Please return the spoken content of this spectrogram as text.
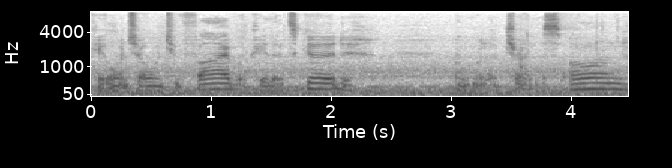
Okay, one shot one two five. Okay, that's good. I'm gonna turn this on.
